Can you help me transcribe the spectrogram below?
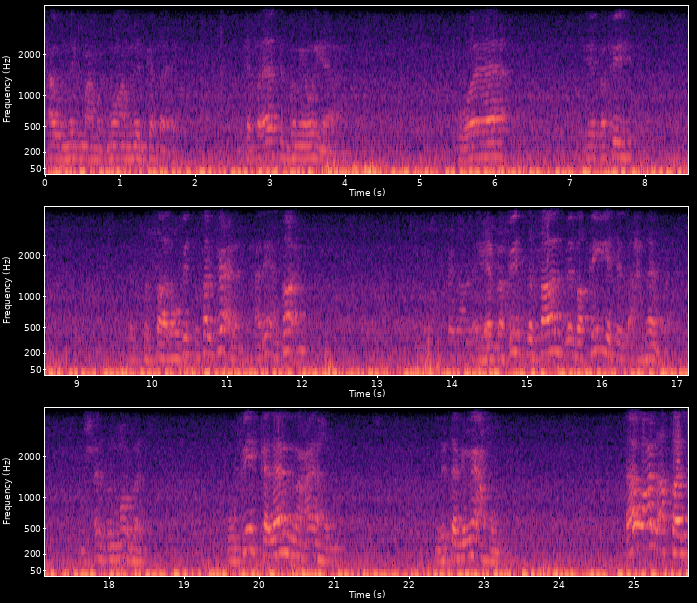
نحاول نجمع مجموعة من الكفاءات. الكفاءات الدنيوية. يعني ويبقى فيه اتصال. هو في اتصال فعلا حاليا قائم. يبقى في اتصال ببقية الأحزاب. مش حزب النور بس وفي كلام معاهم لتجميعهم. أو على الأقل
